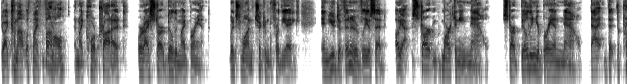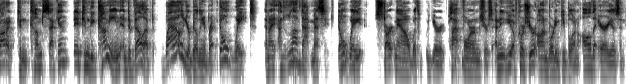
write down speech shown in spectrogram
Do I come out with my funnel and my core product or I start building my brand? Which one, chicken before the egg? And you definitively have said, oh yeah, start marketing now. Start building your brand now. That, that the product can come second. It can be coming and developed while you're building your brand. Don't wait. And I, I love that message. Don't wait. Start now with your platforms. Your, and you, of course, you're onboarding people on all the areas and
